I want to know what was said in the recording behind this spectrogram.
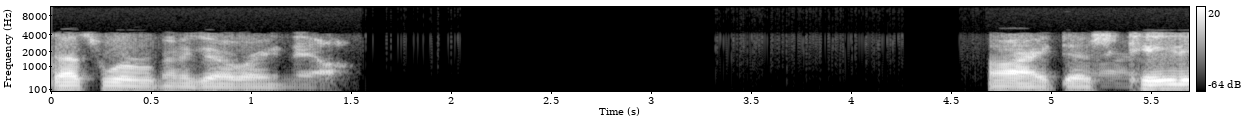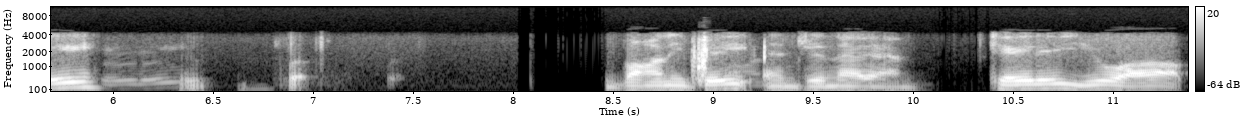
that's where we're going to go right now. All right, there's Katie, Bonnie B, and Jeanette M. Katie, you are up.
